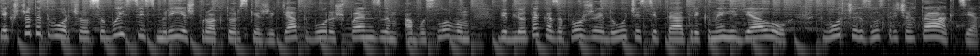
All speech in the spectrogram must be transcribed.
Якщо ти творча особистість, мрієш про акторське життя, твориш пензлем або словом, бібліотека запрошує до участі в театрі книги Діалог, творчих зустрічах та акціях.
